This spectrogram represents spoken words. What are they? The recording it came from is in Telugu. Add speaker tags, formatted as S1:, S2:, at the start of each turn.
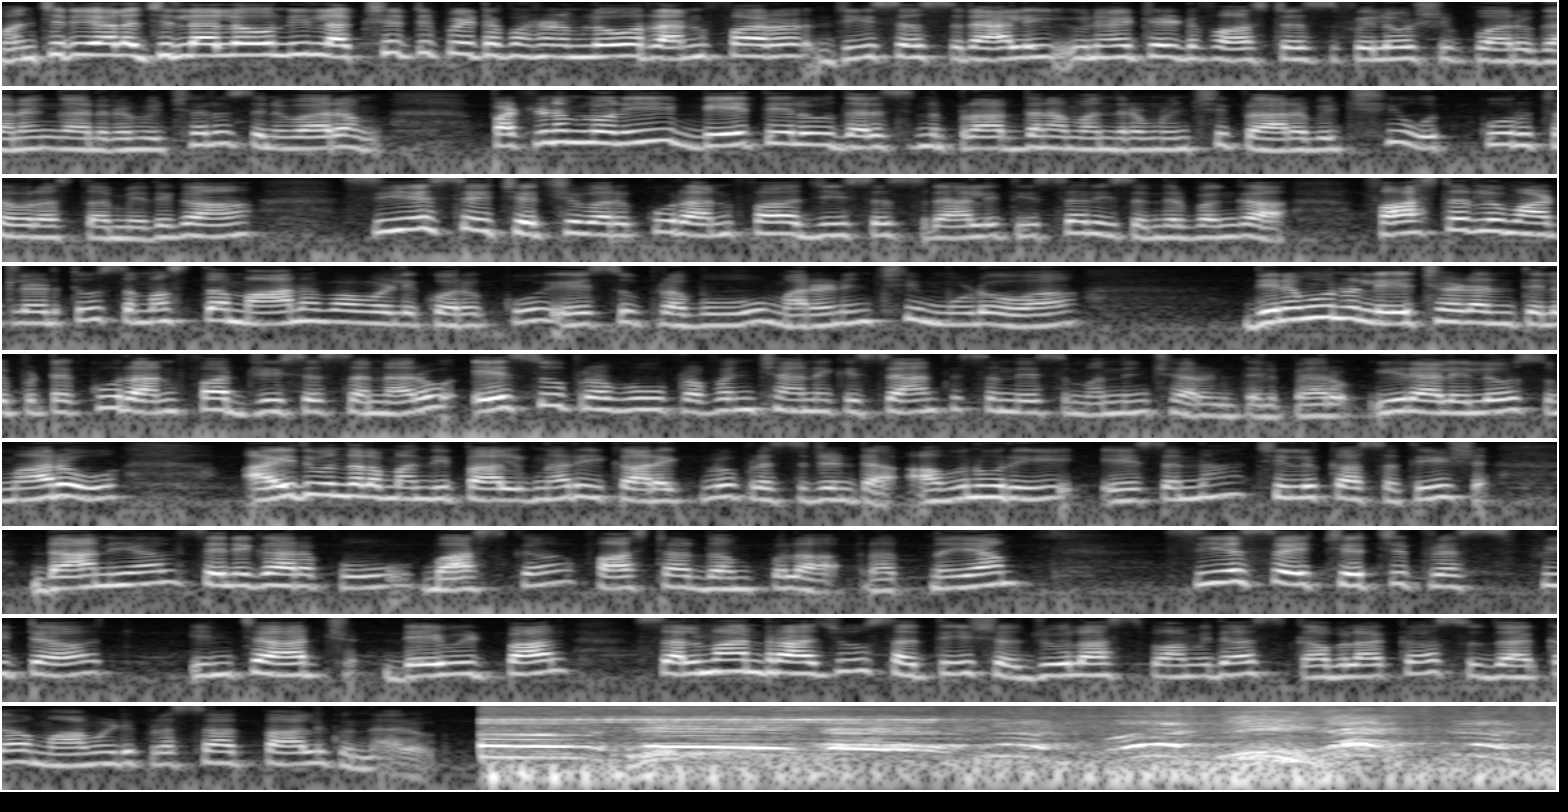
S1: మంచిర్యాల జిల్లాలోని లక్షెట్టిపేట పట్టణంలో run for Jesus rally united pastors fellowship వారు ఘనంగా నిర్వహించారు. శనివారం పట్టణంలోని బేతేలు దర్శన ప్రార్థనా మందిరం నుంచి ప్రారంభించి ఉత్కూరు చౌరస్తా మీదుగా సిఎస్ఐ చర్చి వరకు రన్ ఫర్ జీసస్ ర్యాలీ తీశారు. ఈ సందర్భంగా ఫాస్టర్లు మాట్లాడుతూ సమస్త మానవావళి కొరకు యేసు ప్రభువు మరణించి మూడవ దినమున లేచాడని తెలుపుటకు రన్ ఫర్ జీసస్ అన్నారు. యేసు ప్రభువు ప్రపంచానికి శాంతి సందేశం అందించారని తెలిపారు. ఈ ర్యాలీలో సుమారు ఐదు వందల మంది పాల్గొన్నారు. ఈ కార్యక్రమంలో president Avanuri Yesanna Chiluka Satish Daniel Shanigarapu Bhaskar pastor Dampula Ratnaiah CSI church presbyter in charge David Paul Salman Raju Satish Jula Swamidas Kamalakar Sudhakar Mamidi Prasad పాల్గొన్నారు.
S2: Oh,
